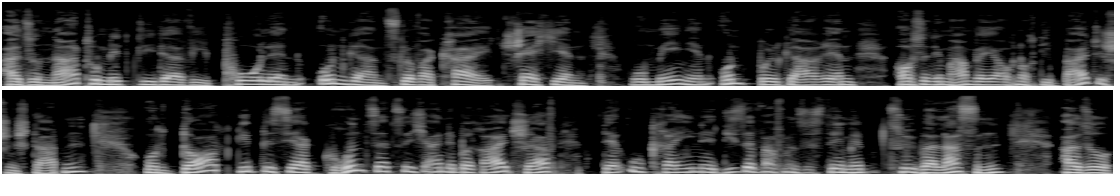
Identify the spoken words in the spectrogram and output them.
also NATO-Mitglieder wie Polen, Ungarn, Slowakei, Tschechien, Rumänien und Bulgarien. Außerdem haben wir ja auch noch die baltischen Staaten. Und dort gibt es ja grundsätzlich eine Bereitschaft der Ukraine, diese Waffensysteme zu überlassen. Also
